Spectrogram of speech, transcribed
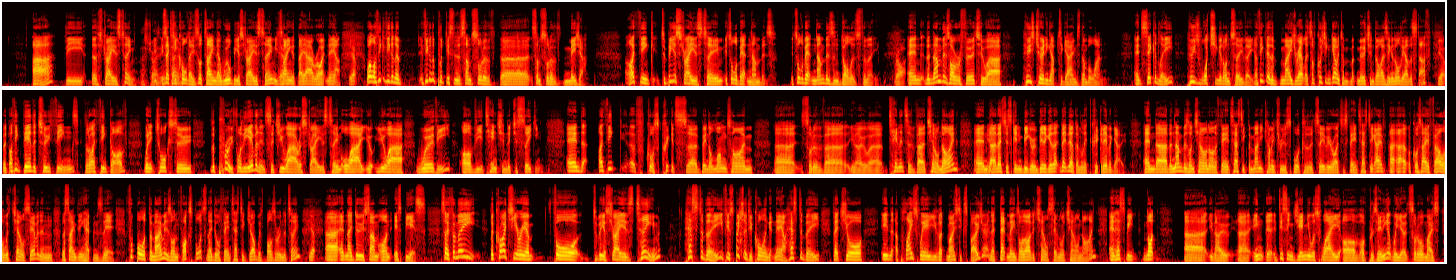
are the, the Australia's team. Australia's he's actually team. called that. He's not saying they will be Australia's team. He's Yep. saying that they are right now. Yep. Well, I think if you're going to if you're going to put this into some sort of uh, some sort of measure, I think to be Australia's team, it's all about numbers. It's all about numbers and dollars for me. Right. And the numbers I refer to are who's turning up to games, number one. And secondly, who's watching it on TV? I think they're the major outlets. Of course, you can go into m- merchandising and all the other stuff, Yep. but I think they're the two things that I think of when it talks to the proof or the evidence that you are Australia's team or are you, you are worthy of the attention that you're seeking. And I think, of course, cricket's uh, been a long time uh, sort of uh, you know uh, tenants of uh, Channel Nine, and uh, that's just getting bigger and bigger. They- They're not going to let cricket ever go. And uh, the numbers on Channel 9 are fantastic. The money coming through the sport because of the TV rights is fantastic. Uh, uh, of course, AFL are with Channel 7, and the same thing happens there. Football at the moment is on Fox Sports, and they do a fantastic job with Bozza and the team. Yep. Uh, and they do some on SBS. So for me, the criteria for to be Australia's team has to be, if you especially if you're calling it now, has to be that you're in a place where you've got most exposure, and that, that means on either Channel Seven or Channel Nine, and it has to be not. Uh, you know, uh, in a disingenuous way of, of presenting it, where you're sort of almost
